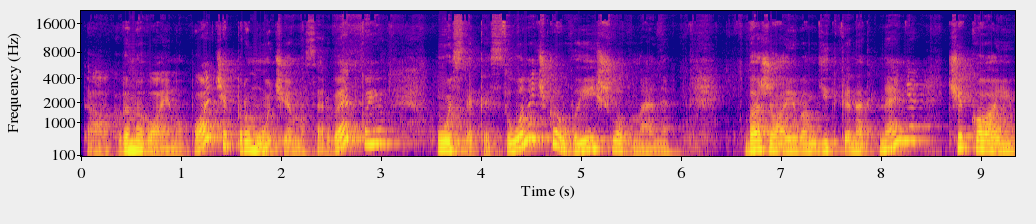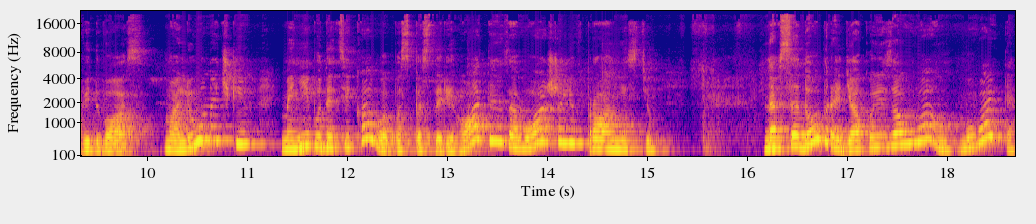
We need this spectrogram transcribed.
Так, вимиваємо пальчик, промочуємо серветкою. Ось таке сонечко вийшло в мене. Бажаю вам, дітки, натхнення. Чекаю від вас малюночків. Мені буде цікаво поспостерігати за вашою вправністю. На все добре, дякую за увагу. Бувайте!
